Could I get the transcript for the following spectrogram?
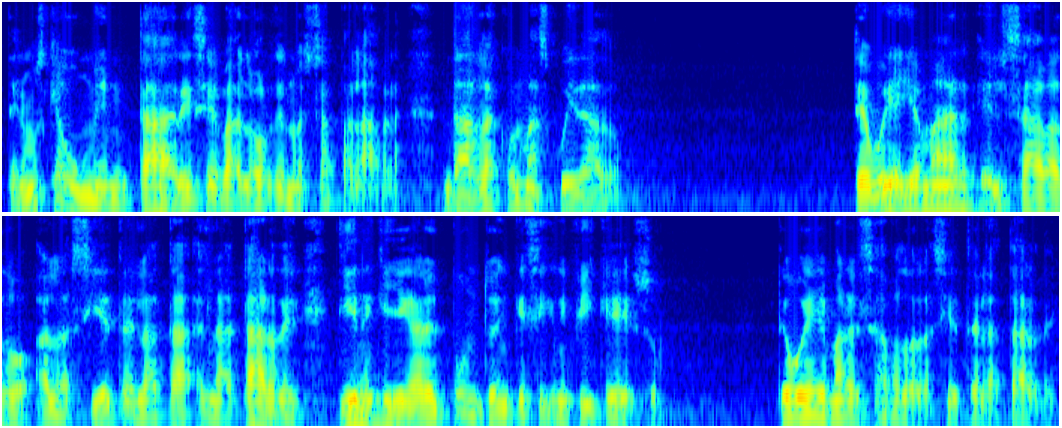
Tenemos que aumentar ese valor de nuestra palabra, darla con más cuidado. Te voy a llamar el sábado a las 7 de la, la tarde. Tiene que llegar el punto en que signifique eso. Te voy a llamar el sábado a las 7 de la tarde.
